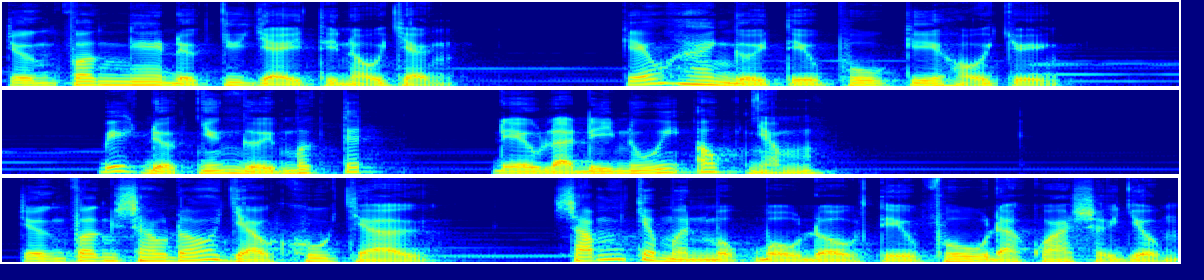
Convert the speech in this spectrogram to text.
Trường Vân nghe được như vậy thì nổi giận, Kéo hai người tiểu phu kia hỏi chuyện. Biết được những người mất tích Đều là đi núi ốc nhẫm. Trường Vân sau đó vào khu chợ Sắm cho mình một bộ đồ tiểu phu đã qua sử dụng.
